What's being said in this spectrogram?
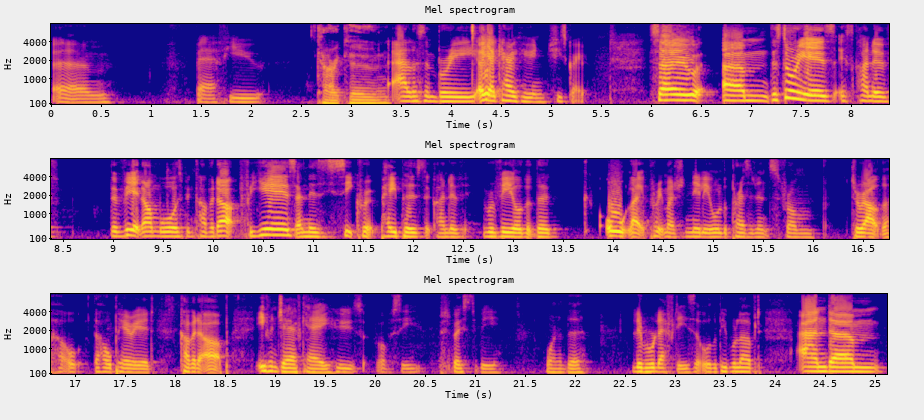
um, fair few, Carrie Coon. Alison Brie. Oh yeah, Carrie Coon. She's great. So um, the story is it's kind of the Vietnam War has been covered up for years, and there's secret papers that kind of reveal that the all like pretty much nearly all the presidents from throughout the whole the whole period covered it up. Even JFK, who's obviously supposed to be one of the liberal lefties that all the people loved, and um,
